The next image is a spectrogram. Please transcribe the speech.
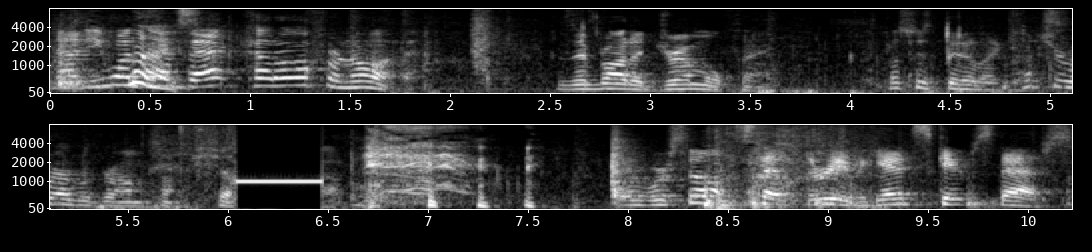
now do you want Nice. that back cut off or not? Because they brought a Dremel thing. Let's just do it like Put this. your rubber grommet on. Shut We're- We're still on step three. We can't skip steps.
